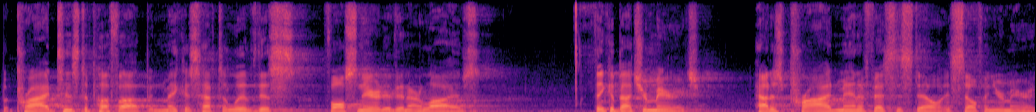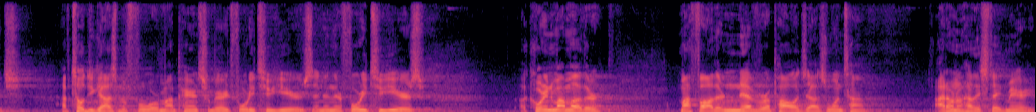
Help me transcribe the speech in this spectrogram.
But pride tends to puff up and make us have to live this false narrative in our lives. Think about your marriage. How does pride manifest itself in your marriage? I've told you guys before, my parents were married 42 years, and in their 42 years, according to my mother, my father never apologized one time. I don't know how they stayed married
